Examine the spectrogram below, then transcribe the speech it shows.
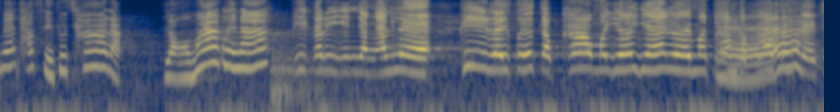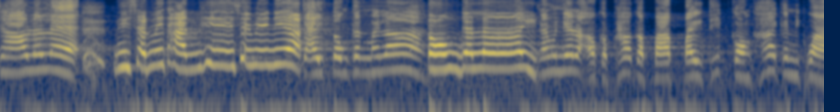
แม่ทัพศรีสุชาติอะหล่อมากเลยนะ พี่ก็ได้ยินอย่างนั้นแหละ พี่เลยซื้อกับข้าวมาเยอะแยะเลยมาทำกับข้าวแหมตั้งแต่เช้าแล้วแหละ นี่ฉันไม่ทันพี่ใช่ไหมเนี่ย ใจตรงกันไหมล่ะ ตรงกันเลย งั้นวันนี้เราเอากับข้าวกับปลาไปที่กองค่ายกันดีกว่า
